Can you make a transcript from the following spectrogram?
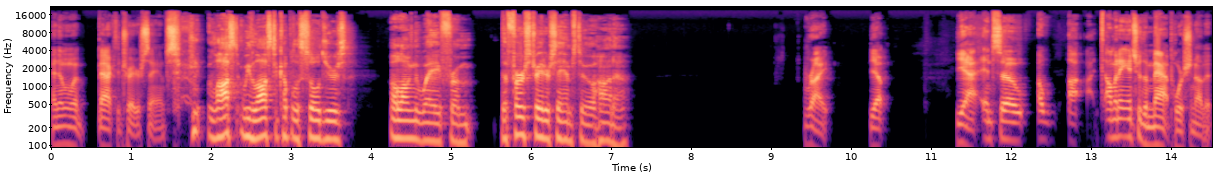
and then we went back to Trader Sam's. Lost we lost a couple of soldiers along the way from the first Trader Sam's to Ohana. Right. Yep. Yeah. And so uh, I, I'm going to answer the Matt portion of it.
